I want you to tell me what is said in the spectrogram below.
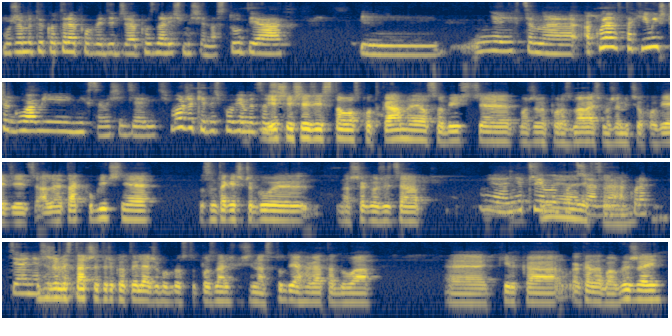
Możemy tylko tyle powiedzieć, że poznaliśmy się na studiach i nie, nie chcemy, akurat takimi szczegółami nie chcemy się dzielić. Może kiedyś powiemy coś. Jeśli się gdzieś z Tobą spotkamy osobiście, możemy porozmawiać, możemy Ci opowiedzieć, ale tak publicznie to są takie szczegóły naszego życia. Nie, nie czujemy Nie, nie potrzeby chcemy. akurat dzielenia Myślę, się że tym. wystarczy tylko tyle, że po prostu poznaliśmy się na studiach. Agata była kilka, Agata była wyżej,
